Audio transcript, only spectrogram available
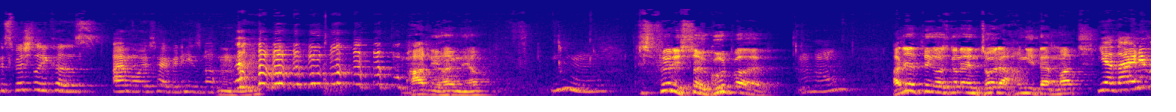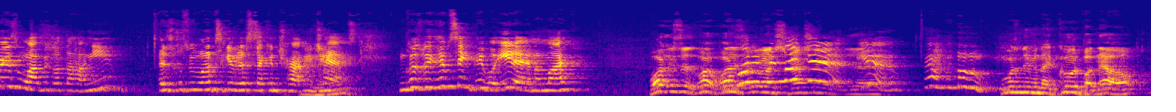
Especially because I'm always home and he's not. Mm-hmm. I'm hardly home now. This food is so good, bro. Mhm. I didn't think I was gonna enjoy that hangi that much. Yeah, the only reason why we got the hangi is because we wanted to give it a second tra- Mhm. chance. Because we keep seeing people eat it, and I'm like, What is it? What, why is why everyone we like smashing it? it? Yeah. It wasn't even that good, but now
